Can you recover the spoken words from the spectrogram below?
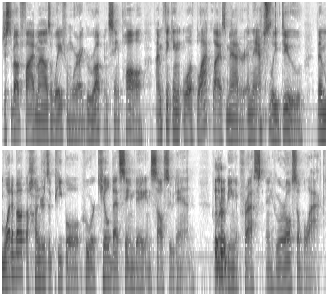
just about five miles away from where I grew up in St. Paul, I'm thinking, well, if Black Lives Matter, and they absolutely do, then what about the hundreds of people who were killed that same day in South Sudan? who mm-hmm. are being oppressed and who are also black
